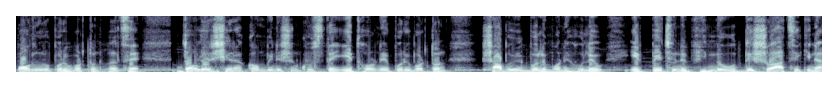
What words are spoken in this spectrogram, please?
পনেরো পরিবর্তন হয়েছে। দলের সেরা কম্বিনেশন খুঁজতে এ ধরনের পরিবর্তন স্বাভাবিক বলে মনে হলেও এর পেছনে ভিন্ন উদ্দেশ্য আছে কিনা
